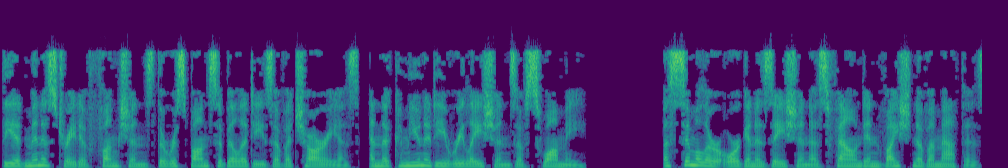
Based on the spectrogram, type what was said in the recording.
the administrative functions the responsibilities of acharyas, and the community relations of swami. A similar organization is found in Vaishnava mathas.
